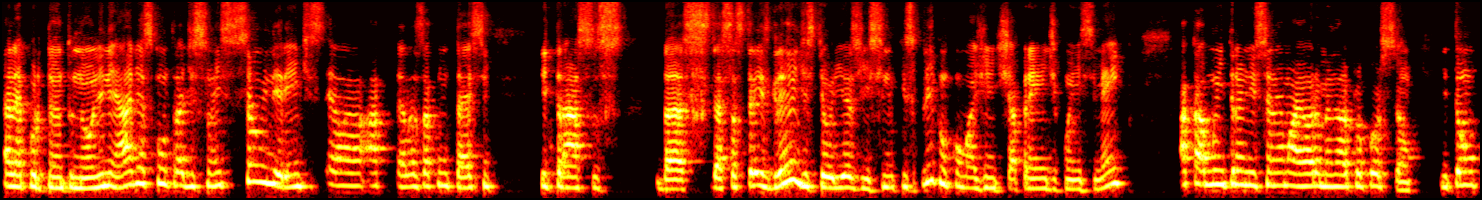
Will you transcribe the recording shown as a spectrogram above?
ela é, portanto, não linear e as contradições são inerentes, ela, elas acontecem e traços das, dessas três grandes teorias de ensino que explicam como a gente aprende conhecimento acabam entrando em cena em maior ou menor proporção. Então,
